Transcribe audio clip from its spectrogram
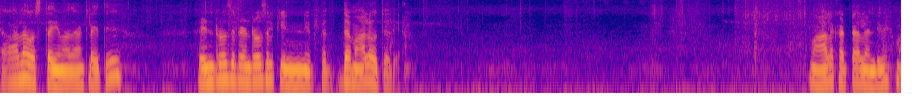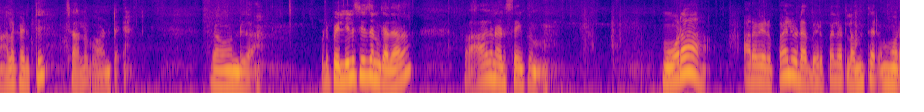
చాలా వస్తాయి మా దాంట్లో అయితే. రెండు రోజులు రెండు రోజులకి ఇన్ని పెద్ద మాల అవుతుంది మాల కట్టాలండి ఇవి. మాల కడితే చాలా బాగుంటాయి. రౌండ్గా. ఇప్పుడు పెళ్ళిళ్ళ సీజన్ కదా బాగా నడుస్తాయి ఇప్పుడు. మూర అరవై రూపాయలు డెబ్బై రూపాయలు అట్లా అమ్ముతారు మూర.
